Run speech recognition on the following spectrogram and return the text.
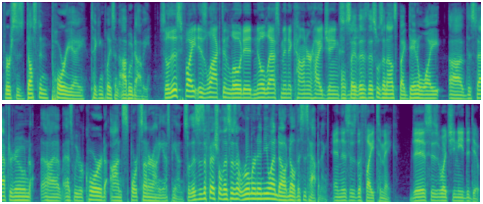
versus Dustin Poirier taking place in Abu Dhabi. So this fight is locked and loaded. No last minute Conor hijinks. I'll say this: this was announced by Dana White uh, this afternoon uh, as we record on Sports Center on ESPN. So this is official. This isn't rumor and innuendo. No, this is happening. and this is the fight to make. This is what you need to do.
